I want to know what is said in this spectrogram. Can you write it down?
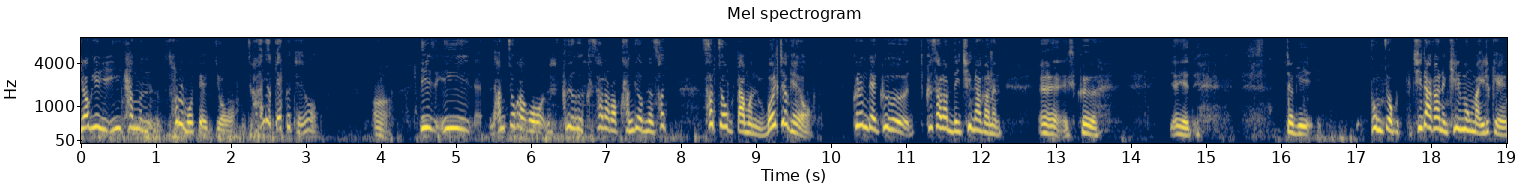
여기 이 담은 손을 못 댔죠. 전혀 깨끗해요. 어. 이, 이 남쪽하고 그, 그 사람하고 관계없는 서, 서쪽 담은 멀쩡해요. 그런데 그, 그 사람들이 지나가는, 에, 그, 에, 저기, 동쪽 지나가는 길목만 이렇게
